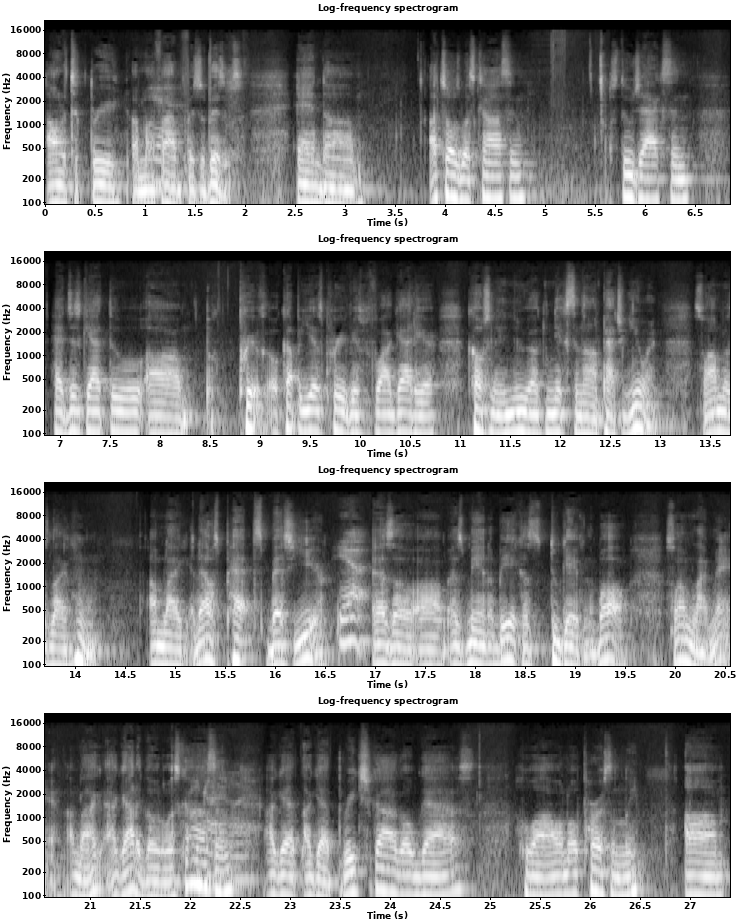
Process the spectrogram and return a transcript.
I only took three of my yeah. five official visits, and um, I chose Wisconsin. Stu Jackson had just got through um, pre- a couple years previous before I got here, coaching the New York Knicks and uh, Patrick Ewing. So I was like, hmm I'm like, and that was Pat's best year. Yeah. As a um, as being a big because Stu gave him the ball. So I'm like, man, I'm like, I, I got to go to Wisconsin. I got I got three Chicago guys who I all know personally, um,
